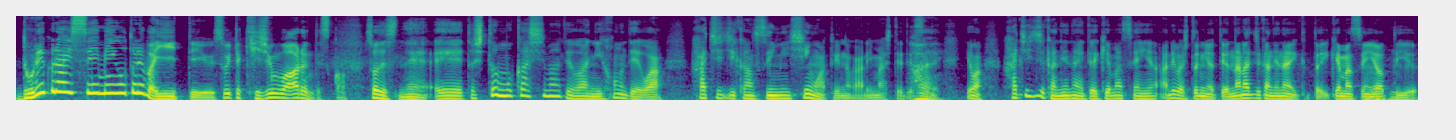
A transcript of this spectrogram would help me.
どれぐらい睡眠をとればいいっていうそういった基準はあるんですか？そうですね、えーと、一昔までは日本では8時間睡眠神話というのがありましてですね、はい、要は8時間寝ないといけませんよ。あるいは人によっては7時間寝ないといけませんよっていう,、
